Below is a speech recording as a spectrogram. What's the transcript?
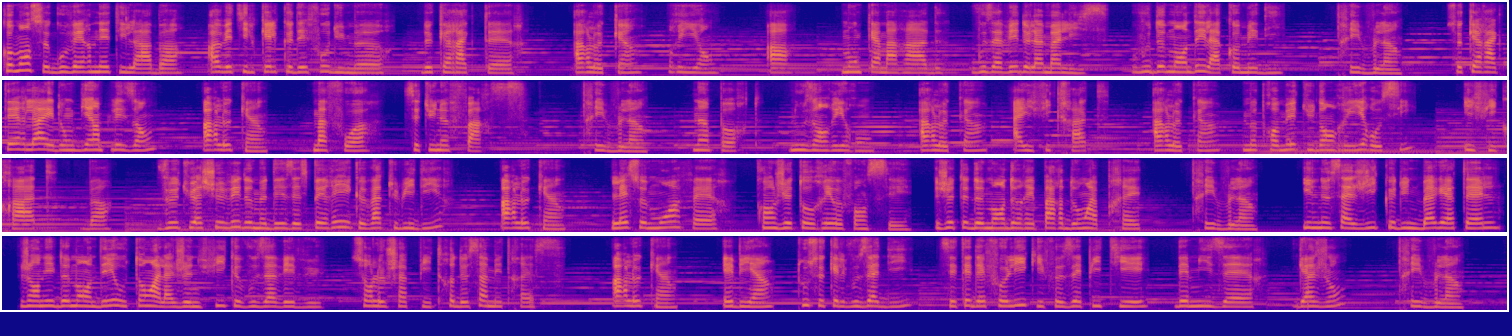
Comment se gouvernait-il là-bas? Avait-il quelques défauts d'humeur? De caractère. Arlequin, riant. Ah, mon camarade, vous avez de la malice, vous demandez la comédie. Trivelin. Ce caractère-là est donc bien plaisant? Arlequin. Ma foi, c'est une farce. Trivelin. N'importe, nous en rirons. Arlequin, Iphicrate. Arlequin, me promets-tu d'en rire aussi? Iphicrate, bah, Veux-tu achever de me désespérer et que vas-tu lui dire? Arlequin. Laisse-moi faire, quand je t'aurai offensé, je te demanderai pardon après. Trivelin. Il ne s'agit que d'une bagatelle, j'en ai demandé autant à la jeune fille que vous avez vue, sur le chapitre de sa maîtresse. Arlequin. Eh bien, tout ce qu'elle vous a dit, c'était des folies qui faisaient pitié, des misères, gageons? Trivelin.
